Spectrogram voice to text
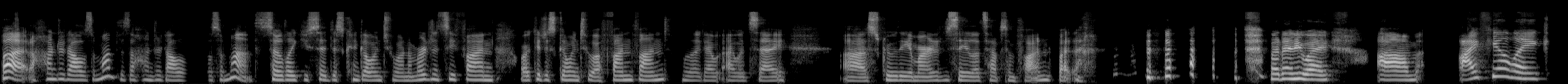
but a hundred dollars a month is a hundred dollars a month. So like you said, this can go into an emergency fund or it could just go into a fun fund, like I, I would say uh, screw the emergency, let's have some fun. But but anyway, um, I feel like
